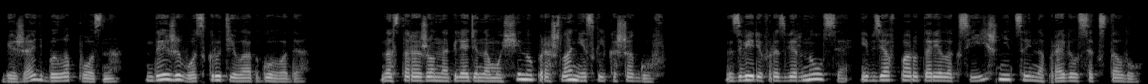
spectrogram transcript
Бежать было поздно, да и живот скрутило от голода. Настороженно глядя на мужчину, прошла несколько шагов. Зверев развернулся и, взяв пару тарелок с яичницей, направился к столу.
